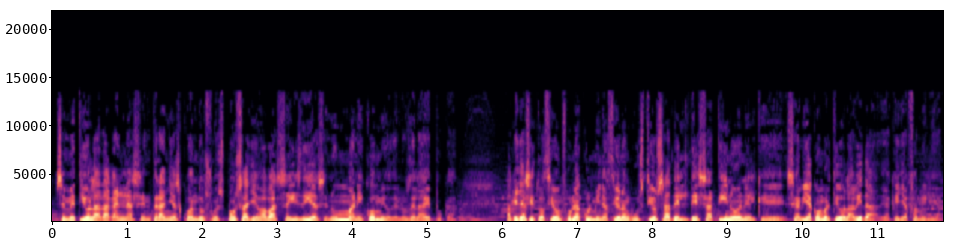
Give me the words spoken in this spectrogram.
Se metió la daga en las entrañas cuando su esposa llevaba seis días en un manicomio de los de la época. Aquella situación fue una culminación angustiosa del desatino en el que se había convertido la vida de aquella familia.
